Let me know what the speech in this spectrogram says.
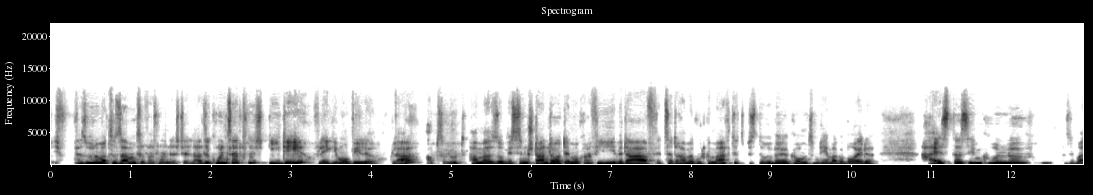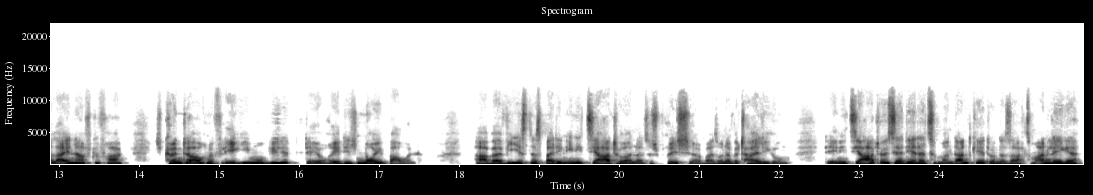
ich versuche nochmal zusammenzufassen an der Stelle. Also grundsätzlich die Idee, Pflegeimmobilie, klar. Absolut. Haben wir so ein bisschen Standort, Demografie, Bedarf etc. haben wir gut gemacht. Jetzt bist du rübergekommen zum Thema Gebäude. Heißt das im Grunde, also mal laienhaft gefragt, ich könnte auch eine Pflegeimmobilie theoretisch neu bauen. Aber wie ist das bei den Initiatoren, also sprich äh, bei so einer Beteiligung? Der Initiator ist ja der, der zum Mandant geht und der sagt zum Anleger,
